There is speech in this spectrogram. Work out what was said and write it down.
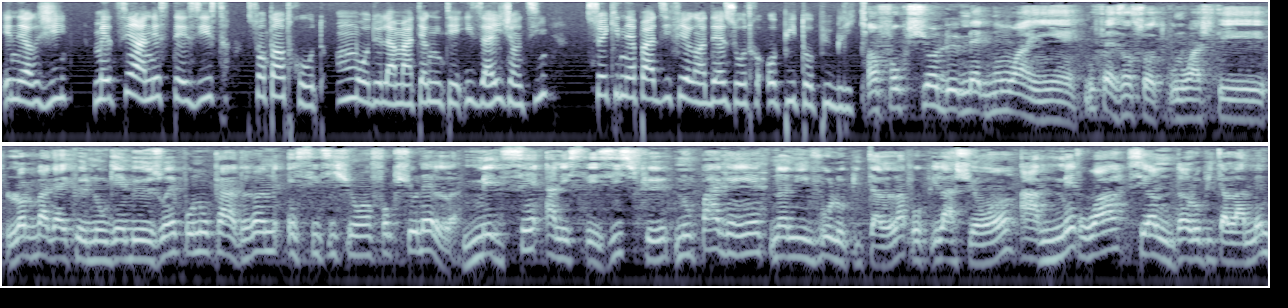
énergie, médecins anesthésistes sont entre autres mots de la maternité Isaïe Gentil ce qui n'est pas différent des autres hôpitaux publics. En fonction de mes moyens, nous faisons en sorte pour nous acheter l'autre bagaille que nous avons besoin pour nous cadrer institution fonctionnelle. Médecins anesthésistes que nous pas gagné dans niveau l'hôpital la population à même fois c'est dans l'hôpital là même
